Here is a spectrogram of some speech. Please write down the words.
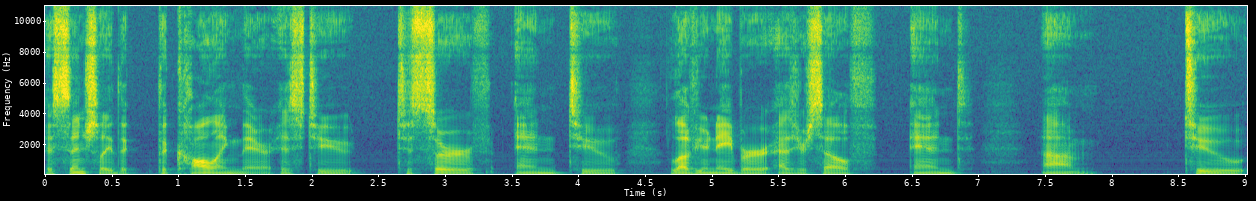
essentially the the calling there is to to serve and to love your neighbor as yourself and um, to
